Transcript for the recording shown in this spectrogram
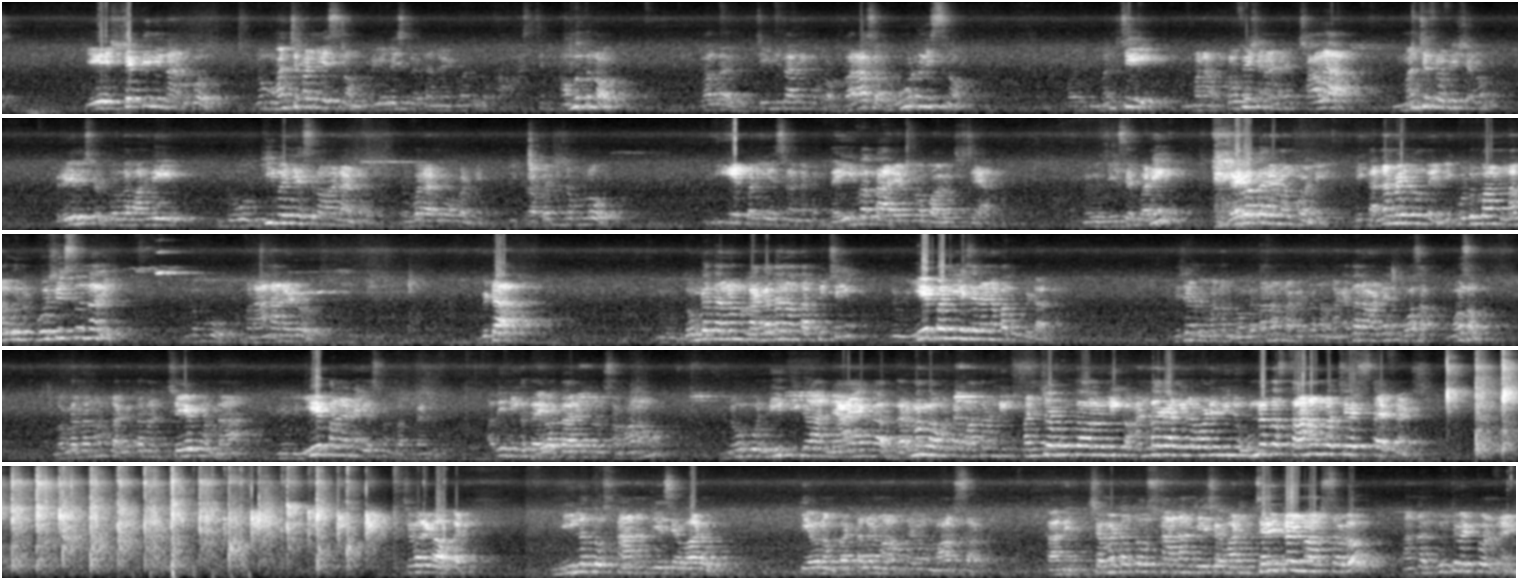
ఏ శక్తిని నాటుకోదు. నువ్వు మంచి పని చేస్తున్నావు. రియల్ ఎస్టేట్ అనేటువంటి ఒక ఆస్తిని అమ్ముతున్నావు. వాళ్ళ జీవితానికి ఒక భరోసా ఊరునిస్తున్నావు వాళ్ళకి మంచి మన ప్రొఫెషన్ అనేది చాలా మంచి ప్రొఫెషన్ రియల్ ఎస్టేట్ కొంతమంది నువ్వు ఈ పని చేస్తున్నావు అని అంటారు. ఎవరు అనుకోకండి. ఈ ప్రపంచంలో ఏ పని చేస్తున్నానంటే దైవ కార్యంగా భావించి చేయాలి. నువ్వు చేసే పని దైవ కార్యం అనుకోండి. నీకు అన్నం పెడుతుంది నీ కుటుంబాన్ని నలుగురిని పోషిస్తున్నది నువ్వు మా నాన్న అనేటోడు బిడ్డ నువ్వు దొంగతనం లంగతనం తప్పించి నువ్వు ఏ పని చేసినా బతుకు పెట్టాలి నిజమే మనం దొంగతనం లంగతనం లంగతనం అంటే మోసం మోసం. దొంగతనం లంగతనం చేయకుండా నువ్వు ఏ పని అయినా చేసుకుని బతకండి. అది నీకు దైవ కార్యంతో సమానము. నువ్వు నీతిగా న్యాయంగా ధర్మంగా ఉంటే మాత్రం నీ పంచభూతాలు నీకు అండగా నిలబడి నేను ఉన్నత స్థానంలో చేస్తాయి ఫ్రెండ్స్ చివరిగా ఒకటి నీళ్ళతో స్నానం చేసేవాడు కేవలం బట్టలను మాత్రమే మారుస్తాడు కానీ చెమటతో స్నానం చేసేవాడు చరిత్రను మారుస్తాడు అంత గుర్తుపెట్టుకోండి.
